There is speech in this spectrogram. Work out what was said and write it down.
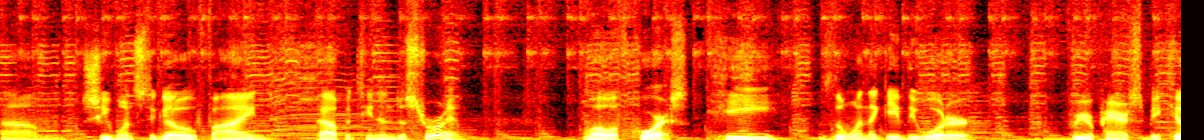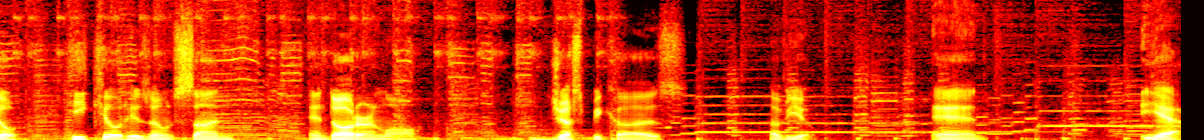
um, she wants to go find Palpatine and destroy him. Well, of course, he is the one that gave the order for your parents to be killed. He killed his own son and daughter in law just because of you. And yeah,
